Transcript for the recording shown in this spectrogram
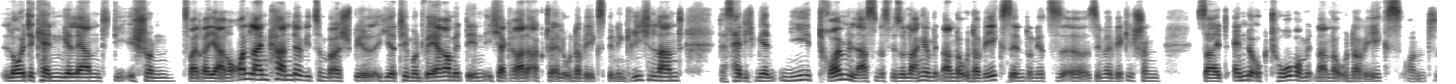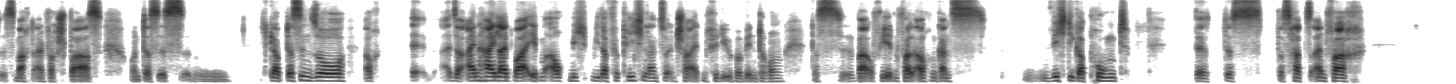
Leute kennengelernt, die ich schon zwei, drei Jahre online kannte, wie zum Beispiel hier Tim und Vera, mit denen ich ja gerade aktuell unterwegs bin in Griechenland. Das hätte ich mir nie träumen lassen, dass wir so lange miteinander unterwegs sind. Und jetzt äh, sind wir wirklich schon seit Ende Oktober miteinander unterwegs und es macht einfach Spaß. Und das ist, ähm, ich glaube, das sind so auch äh, also ein Highlight war eben auch, mich wieder für Griechenland zu entscheiden, für die Überwinterung. Das war auf jeden Fall auch ein ganz wichtiger Punkt. Das, das, das hat es einfach,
